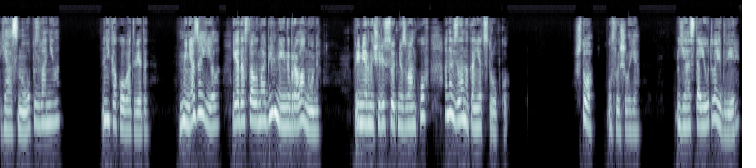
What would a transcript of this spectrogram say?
Я снова позвонила. Никакого ответа. Меня заело. Я достала мобильный и набрала номер. Примерно через сотню звонков она взяла, наконец, трубку. «Что?» — услышала я. «Я стою у твоей двери».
